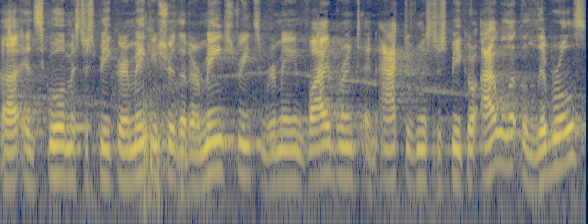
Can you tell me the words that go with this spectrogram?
uh, in school, Mr. Speaker, and making sure that our main streets remain vibrant and active, Mr. Speaker. I will let the Liberals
